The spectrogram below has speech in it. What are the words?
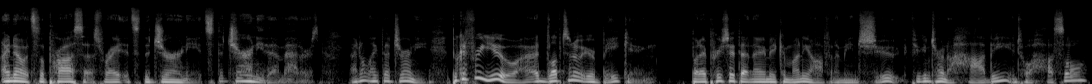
I know it's the process, right? It's the journey. It's the journey that matters. I don't like that journey. But good for you. I'd love to know what you're baking. But I appreciate that now you're making money off it. I mean, shoot, if you can turn a hobby into a hustle,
